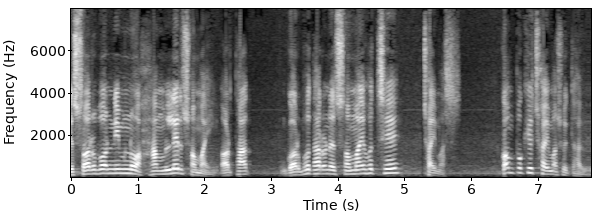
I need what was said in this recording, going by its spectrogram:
যে সর্বনিম্ন হামলের সময়, অর্থাৎ গর্ভধারণের সময় হচ্ছে ছয় মাস। কমপক্ষে ছয় মাস হইতে হবে।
